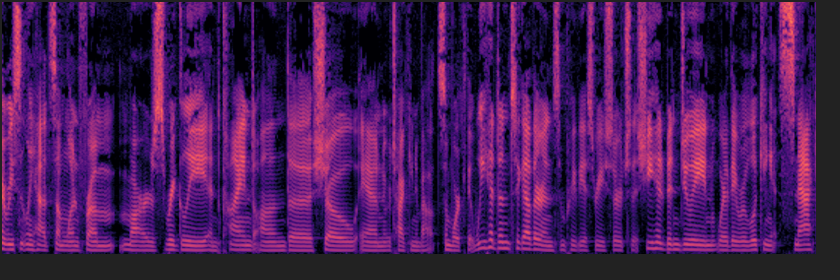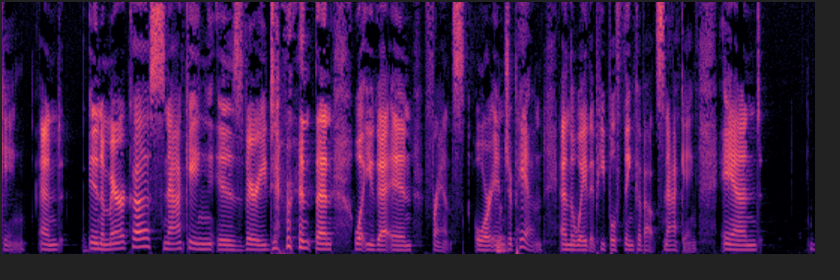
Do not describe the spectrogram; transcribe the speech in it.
I recently had someone from Mars Wrigley and Kind on the show, and we were talking about some work that we had done together and some previous research that she had been doing where they were looking at snacking. And in America, snacking is very different than what you get in France or in Japan and the way that people think about snacking. And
